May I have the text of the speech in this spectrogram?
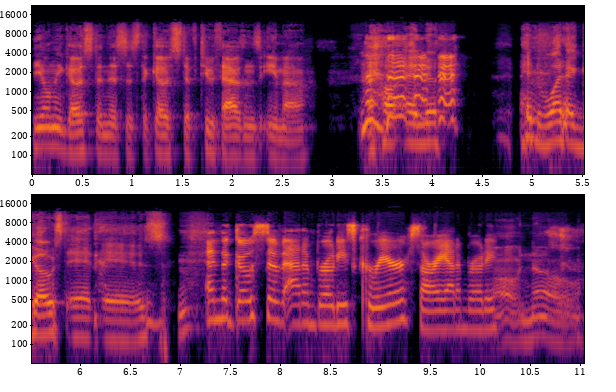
The only ghost in this is the ghost of 2000's emo. Oh, and, and what a ghost it is. And the ghost of Adam Brody's career. Sorry, Adam Brody. Oh no.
